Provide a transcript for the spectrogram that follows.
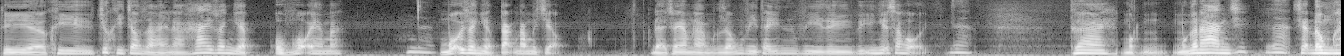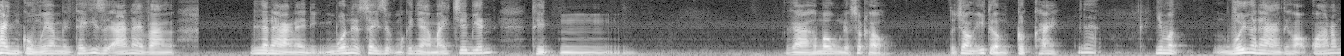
thì ờ, khi trước khi trao giải là hai doanh nghiệp ủng hộ em á dạ. mỗi doanh nghiệp tặng 50 triệu để cho em làm giống vì thấy vì, vì ý nghĩa xã hội dạ. thứ hai một một ngân hàng chứ dạ. sẽ đồng hành cùng với em thấy cái dự án này và cái ngân hàng này định muốn xây dựng một cái nhà máy chế biến thịt gà hâm mông để xuất khẩu tôi cho ý tưởng cực hay dạ. nhưng mà với ngân hàng thì họ quá nóng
